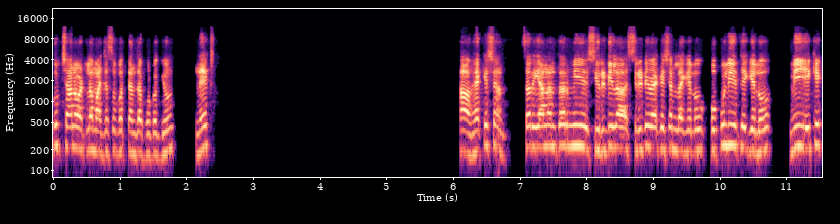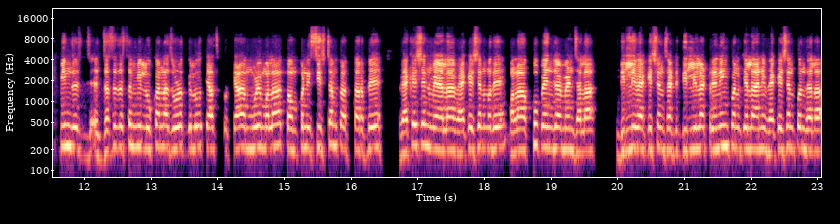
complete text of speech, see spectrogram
खूप छान वाटलं माझ्यासोबत त्यांचा फोटो घेऊन. नेक्स्ट हा व्हॅकेशन सर यानंतर मी शिर्डीला शिर्डी व्हॅकेशनला गेलो. खोपोली येथे गेलो. मी एक एक पिन जसं जसं मी लोकांना जोडत गेलो त्याच त्यामुळे मला कंपनी सिस्टम तर्फे व्हॅकेशन मिळाला. व्हॅकेशनमध्ये मला खूप एन्जॉयमेंट झाला. दिल्ली व्हॅकेशनसाठी दिल्लीला ट्रेनिंग पण केलं आणि व्हॅकेशन पण झालं.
